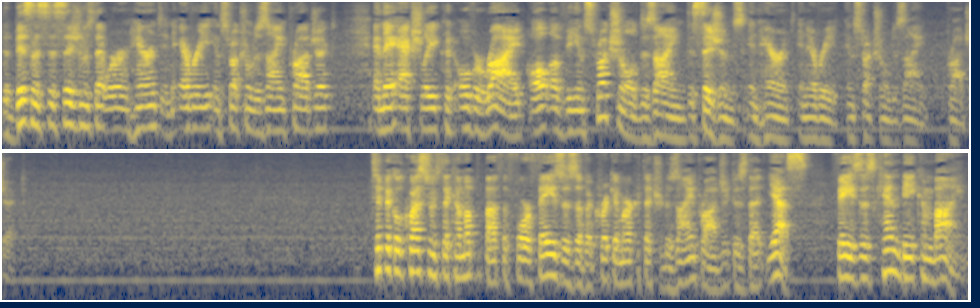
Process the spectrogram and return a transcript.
the business decisions that were inherent in every instructional design project, and they actually could override all of the instructional design decisions inherent in every instructional design project. Typical questions that come up about the four phases of a curriculum architecture design project is that yes, phases can be combined.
